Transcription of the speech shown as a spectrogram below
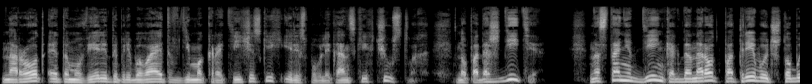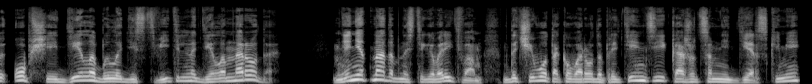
Народ этому верит и пребывает в демократических и республиканских чувствах. Но подождите. Настанет день, когда народ потребует, чтобы общее дело было действительно делом народа. Мне нет надобности говорить вам, до чего такого рода претензии кажутся мне дерзкими,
